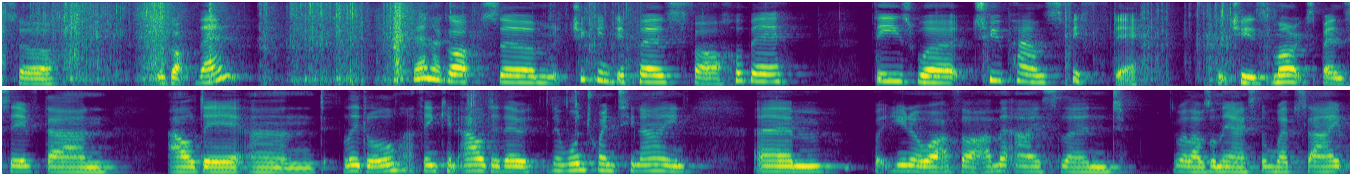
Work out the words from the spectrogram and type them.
so we got them. Then I got some chicken dippers for hubby. These were £2.50, which is more expensive than Aldi and Lidl. I think in Aldi they're, they're 129 um, But you know what, I thought I'm at Iceland well, I was on the Iceland website.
